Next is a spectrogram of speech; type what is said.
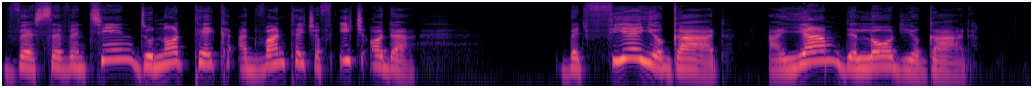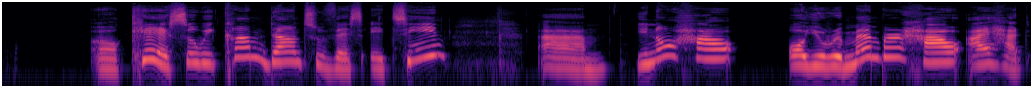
Verse 17 Do not take advantage of each other, but fear your God. I am the Lord your God. Okay, so we come down to verse 18. Um, you know how, or you remember how I had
